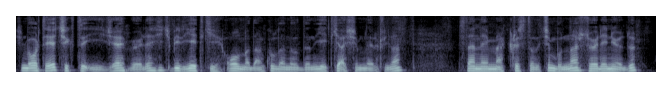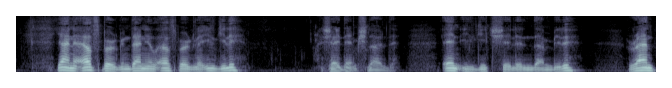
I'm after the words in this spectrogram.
şimdi ortaya çıktı iyice böyle hiçbir yetki olmadan kullanıldığını yetki aşımları filan Stanley McChrystal için bunlar söyleniyordu. Yani Ellsberg'ün Daniel Ellsberg ile ilgili şey demişlerdi. En ilginç şeylerinden biri Rand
